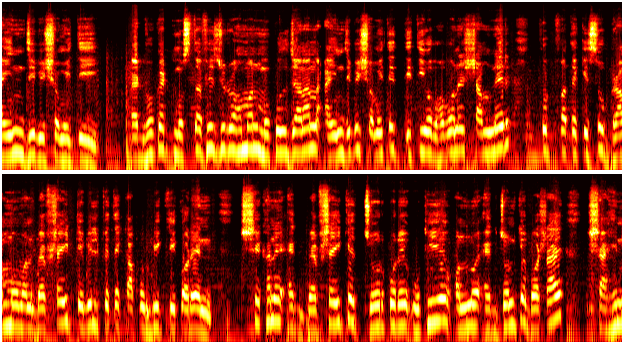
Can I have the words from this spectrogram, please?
আইনজীবী সমিতি। অ্যাডভোকেট মুস্তাফিজুর রহমান মুকুল জানান, আইনজীবী সমিতির দ্বিতীয় ভবনের সামনের ফুটপাতে কিছু ভ্রাম্যমাণ ব্যবসায়ী টেবিল পেতে কাপড় বিক্রি করেন। সেখানে এক ব্যবসায়ীকে জোর করে উঠিয়ে অন্য একজনকে বসায় শাহিন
